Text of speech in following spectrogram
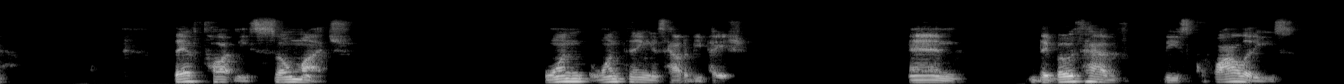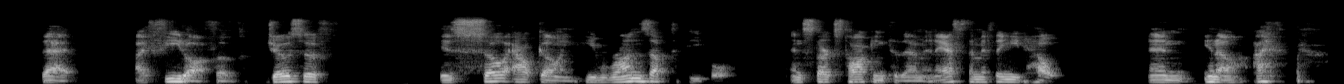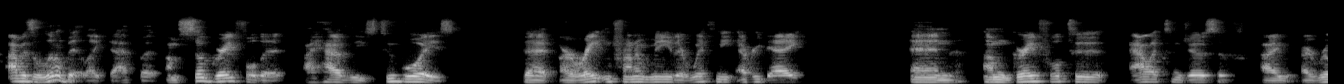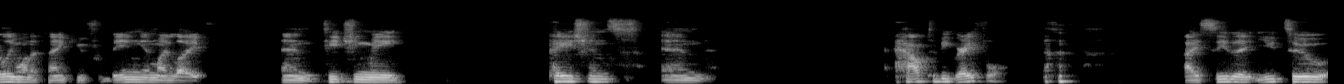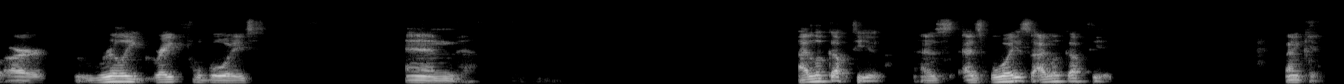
they have taught me so much. One, one thing is how to be patient. And they both have these qualities that I feed off of. Joseph is so outgoing. He runs up to people and starts talking to them and asks them if they need help. And you know, I I was a little bit like that, but I'm so grateful that I have these two boys that are right in front of me. They're with me every day. And I'm grateful to Alex and Joseph I, I really want to thank you for being in my life and teaching me patience and how to be grateful. I see that you two are really grateful boys and I look up to you as as boys I look up to you. Thank you.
